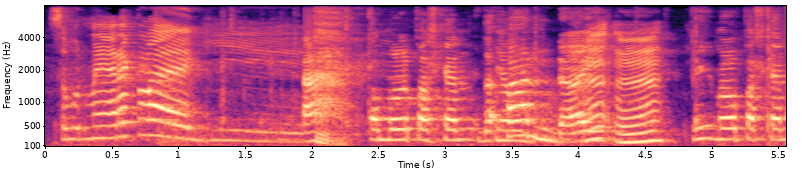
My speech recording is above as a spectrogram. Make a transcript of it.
sebut merek lagi. ah. Oh, mau lepaskan Nggak yang pandai. Mm-mm. eh, melepaskan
